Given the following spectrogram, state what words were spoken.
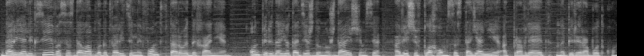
Дарья Алексеева создала благотворительный фонд «Второе дыхание», он передает одежду нуждающимся, а вещи в плохом состоянии отправляет на переработку.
